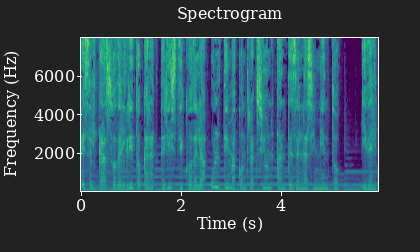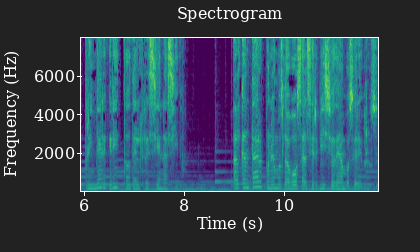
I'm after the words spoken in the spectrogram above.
Es el caso del grito característico de la última contracción antes del nacimiento y del primer grito del recién nacido. Al cantar ponemos la voz al servicio de ambos cerebros,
